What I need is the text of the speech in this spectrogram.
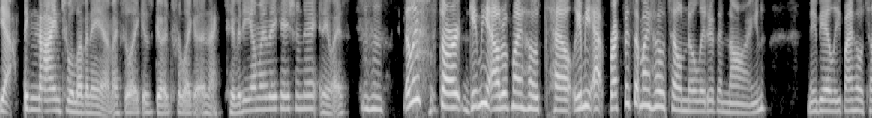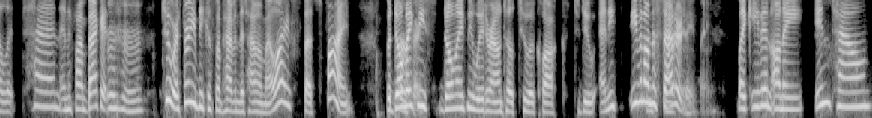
Yeah. like 9 to 11 a.m i feel like is good for like an activity on my vacation day anyways Mhm. At least start. Get me out of my hotel. Get me at breakfast at my hotel no later than nine. Maybe I leave my hotel at ten, and if I'm back at mm-hmm. two or three because I'm having the time of my life, that's fine. But don't make me don't make me wait around till two o'clock to do any even on a Saturday. Thing. Like even on a in town.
